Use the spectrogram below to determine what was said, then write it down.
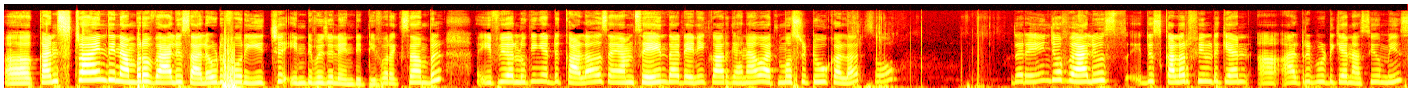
uh, constrain the number of values allowed for each individual entity. For example, if you are looking at the colors, I am saying that any car can have at most two colors. So the range of values this color field can uh, attribute can assume is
